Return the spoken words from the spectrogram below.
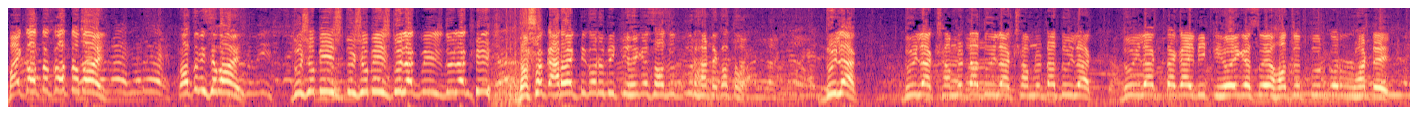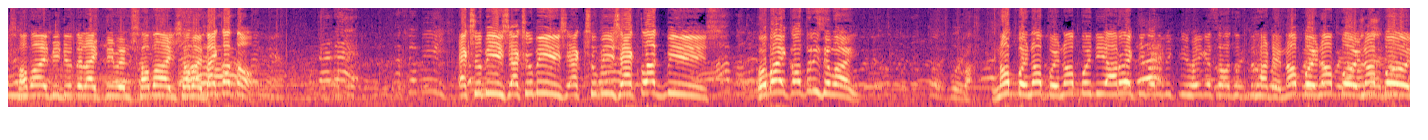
ভাই, কত কত ভাই? কত নিছে ভাই? দুশো বিশ দুশো বিশ, দুই লাখ বিশ দর্শক, আরও একটি গরু বিক্রি হয়ে গেছে হজরতপুর হাটে, কত? দুই লাখ দুই লাখ সামনেটা দুই লাখ সামনেটা দুই লাখ। দুই লাখ টাকায় বিক্রি হয়ে গেছে হজরতপুর গরুর হাটে। সবাই ভিডিওতে লাইক দিবেন, সবাই সবাই। ভাই, কত? একশো বিশ একশো বিশ একশো বিশ, এক লাখ বিশ। ও ভাই, কত নিছে ভাই? নব্বই নব্বই নব্বই দিয়ে আরও একটি গরু বিক্রি হয়ে গেছে হজরতপুর হাটে। নব্বই নব্বই নব্বই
